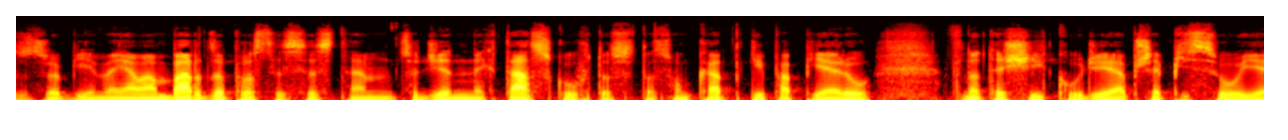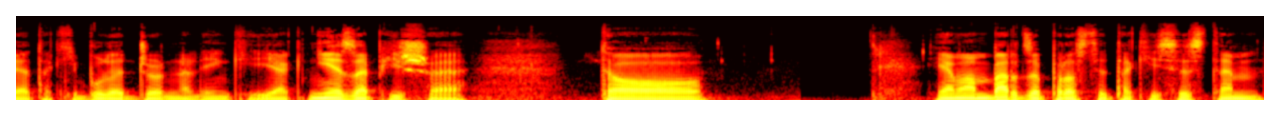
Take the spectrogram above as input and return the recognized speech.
zrobimy. Ja mam bardzo prosty system codziennych tasków. To, to są kartki papieru w notesiku, gdzie ja przepisuję taki bullet journaling i jak nie zapiszę, to ja mam bardzo prosty taki system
